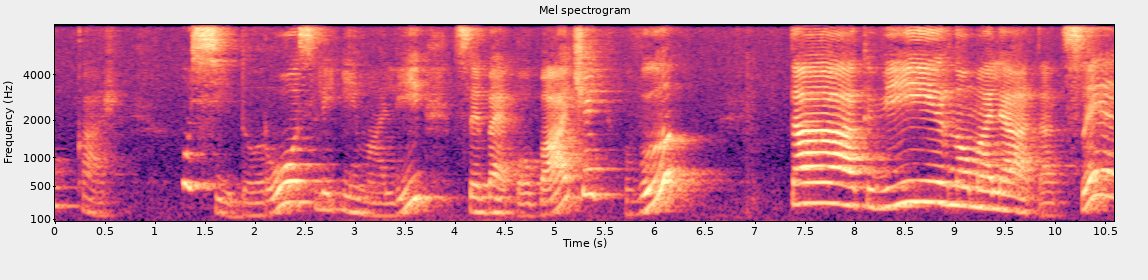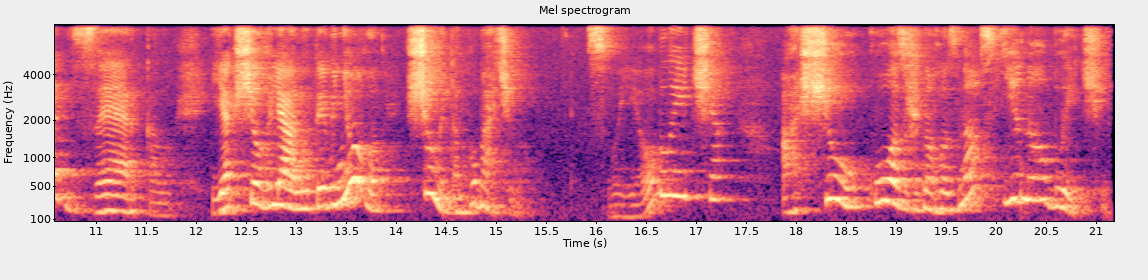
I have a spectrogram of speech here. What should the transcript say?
покаже? Усі дорослі і малі себе побачать в. Так, вірно, малята, це дзеркало. Якщо глянути в нього, що ми там побачимо? Своє обличчя. А що у кожного з нас є на обличчі?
